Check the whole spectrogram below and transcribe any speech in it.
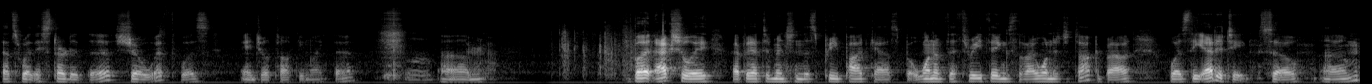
that's where they started the show with was angel talking like that. Um, but actually i forgot to mention this pre-podcast but one of the three things that i wanted to talk about was the editing. So um,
